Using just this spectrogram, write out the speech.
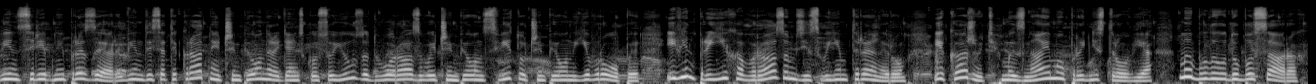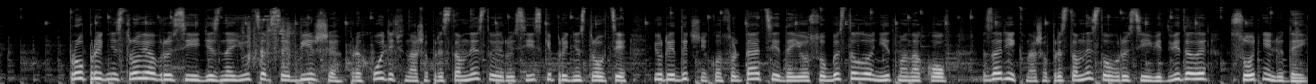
Він срібний призер. Він десятикратний чемпіон радянського союзу, дворазовий чемпіон світу, чемпіон Європи. І він приїхав разом зі своїм тренером. І кажуть, ми знаємо Придністров'я. Ми були у Добосарах. Про Придністров'я в Росії дізнаються все більше. Приходять в наше представництво і російські придністровці. Юридичні консультації дає особисто Леонід Манаков. За рік наше представництво в Росії відвідали сотні людей.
